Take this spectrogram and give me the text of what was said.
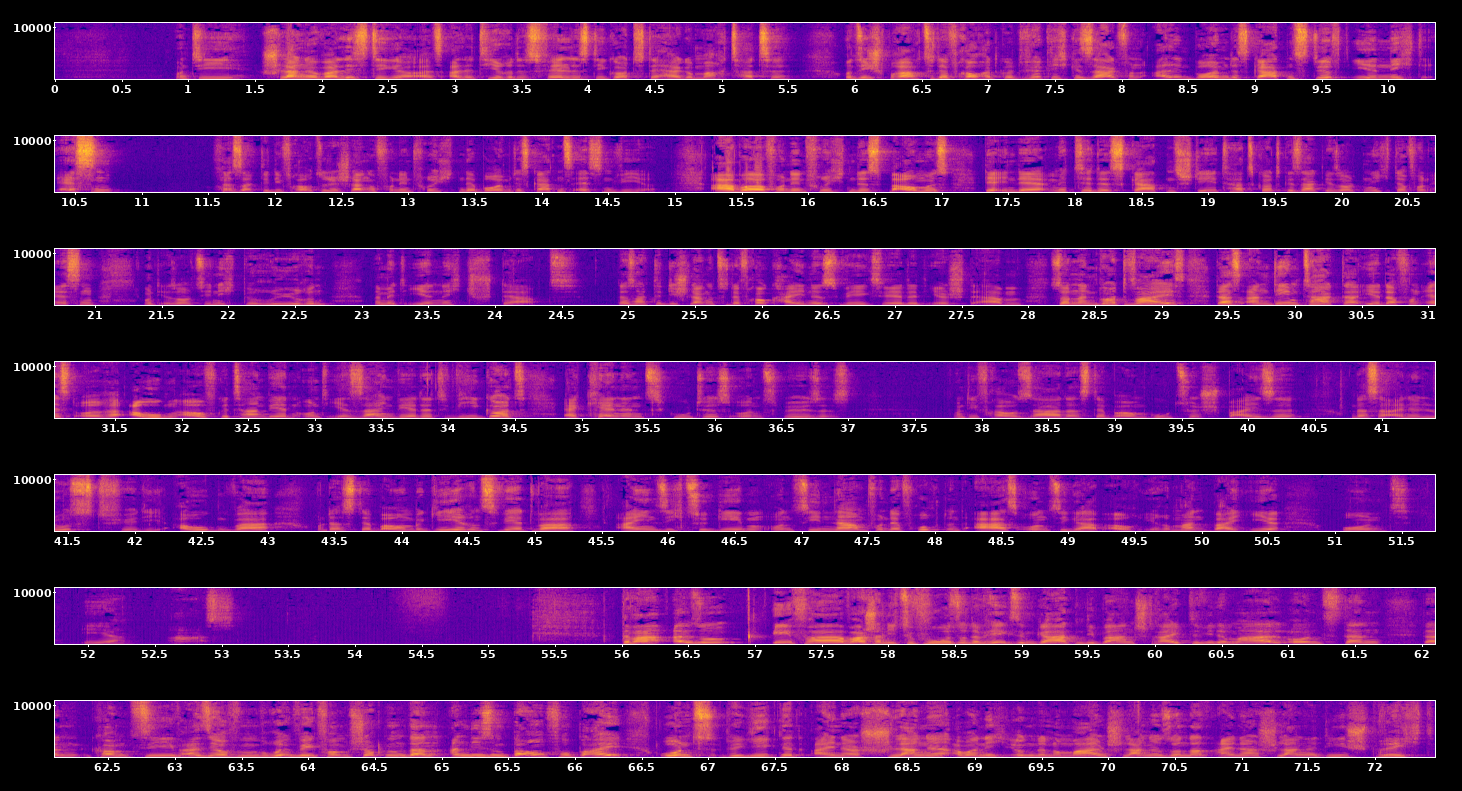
und die Schlange war listiger als alle Tiere des Feldes, die Gott, der Herr, gemacht hatte. Und sie sprach zu der Frau, hat Gott wirklich gesagt, von allen Bäumen des Gartens dürft ihr nicht essen? Da sagte die Frau zu der Schlange, von den Früchten der Bäume des Gartens essen wir. Aber von den Früchten des Baumes, der in der Mitte des Gartens steht, hat Gott gesagt, ihr sollt nicht davon essen und ihr sollt sie nicht berühren, damit ihr nicht sterbt. Da sagte die Schlange zu der Frau, keineswegs werdet ihr sterben, sondern Gott weiß, dass an dem Tag, da ihr davon esst, eure Augen aufgetan werden und ihr sein werdet wie Gott, erkennend Gutes und Böses. Und die Frau sah, dass der Baum gut zur Speise und dass er eine Lust für die Augen war und dass der Baum begehrenswert war, Einsicht zu geben. Und sie nahm von der Frucht und aß und sie gab auch ihrem Mann bei ihr und er aß. Da war also Eva wahrscheinlich zu Fuß unterwegs im Garten, die Bahn streikte wieder mal und dann, dann kommt sie, weiß nicht, auf dem Rückweg vom Shoppen dann an diesem Baum vorbei und begegnet einer Schlange, aber nicht irgendeiner normalen Schlange, sondern einer Schlange, die spricht.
